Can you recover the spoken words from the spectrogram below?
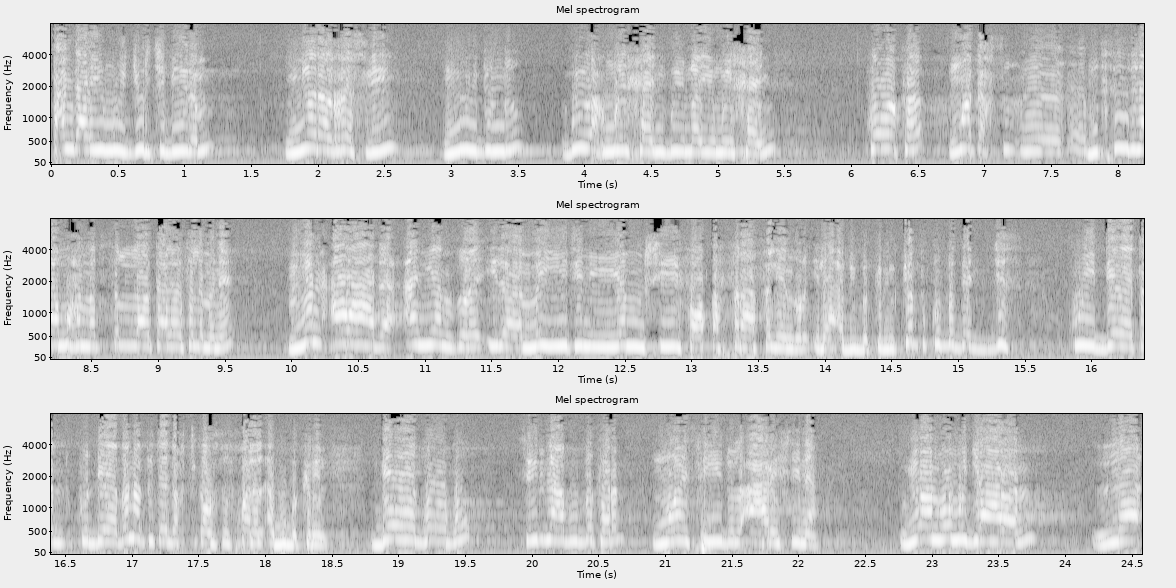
tàngaay yi muy jur ci biiram ñoral res wi muy dund buy wax muy xeeñ buy noyyi muy xeeñ kooka moo tax su sayyidina muhammad sallallahu taala wa sallam ne man araada an yanzura ila mayitin yamshi fawqa sara falyanzur ila abi bakrin képp ku bëgg a gis kuy dee te ku dee ba noppi te dox ci kaw suuf xoolal Abu Bakrin dee googu Seydina Abu Bakar mooy sayidul aarifina yoon wa mu jaaroon la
